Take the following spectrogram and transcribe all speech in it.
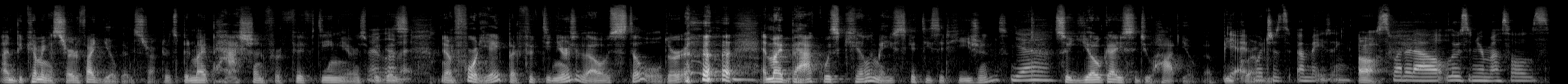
I'm becoming a certified yoga instructor. It's been my passion for 15 years because, you know, I'm 48, but 15 years ago I was still older and my back was killing me. I used to get these adhesions. Yeah. So yoga, I used to do hot yoga, Yeah, which is amazing. Oh. Sweat it out, loosen your muscles.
